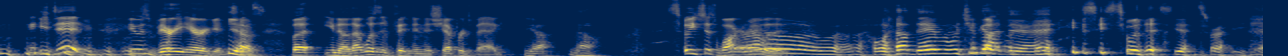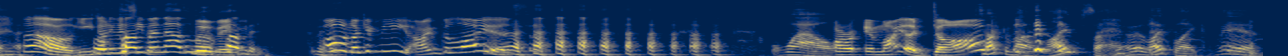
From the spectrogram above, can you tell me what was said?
he did. He was very arrogant. too. Yes. But you know that wasn't fitting in his shepherd's bag, Yeah. No. so he's just walking around with it. Oh, what up, David? What you got there, eh? he's, he's doing this. yeah, that's right. Yeah. Oh, you don't even see my mouth moving. Oh, look at me. I'm Goliath. Wow. Or am I a dog? Talk about life size, life like man.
